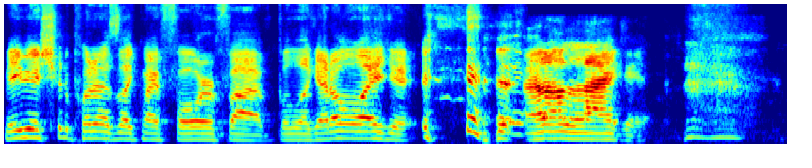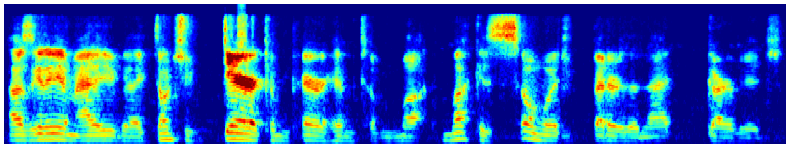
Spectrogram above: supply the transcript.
Maybe I should have put it as like my four or five, but like I don't like it. I don't like it. I was gonna get mad at you, be like, "Don't you dare compare him to Muk. Muk is so much better than that garbage."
